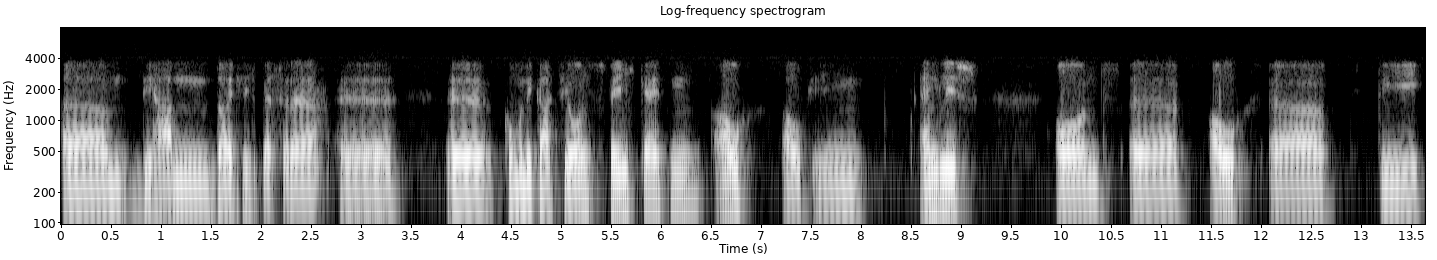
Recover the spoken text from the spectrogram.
Ähm, die haben deutlich bessere äh, äh, Kommunikationsfähigkeiten auch, auch in Englisch. Und äh, auch äh, die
